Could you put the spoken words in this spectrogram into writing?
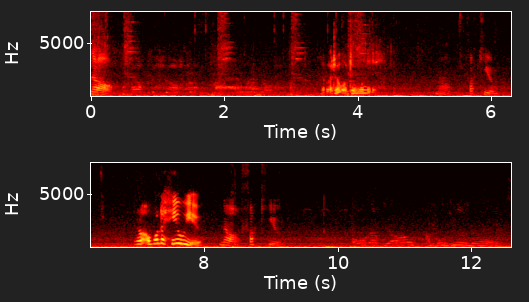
No. No, I don't. I don't want it. No. Fuck you. No, I want to heal you. No. Fuck you. Hold up, y'all. I'm gonna heal your ass.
